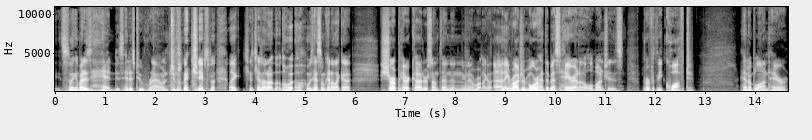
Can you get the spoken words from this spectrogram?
It's something about his head. His head is too round to play James, but like just, just I don't know. Always has some kind of like a sharp haircut or something, and you know, like I think Roger Moore had the best hair out of the whole bunch. His perfectly coiffed head of blonde hair,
